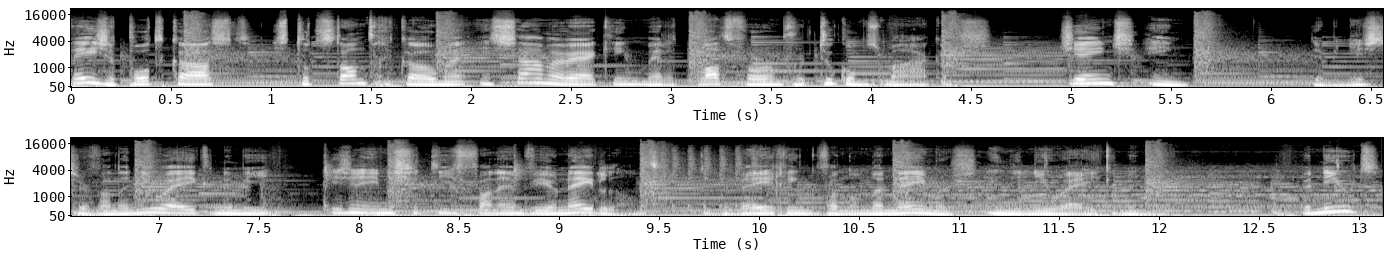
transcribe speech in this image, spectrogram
Deze podcast is tot stand gekomen in samenwerking met het platform voor toekomstmakers, Change Inc. De minister van de Nieuwe Economie is een initiatief van MVO Nederland, de beweging van ondernemers in de nieuwe economie. Benieuwd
